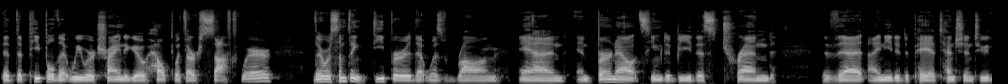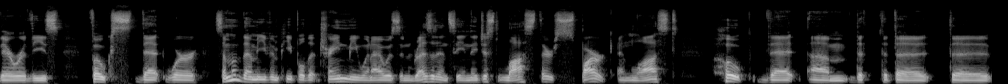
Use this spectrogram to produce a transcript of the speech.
that the people that we were trying to go help with our software, there was something deeper that was wrong. And and burnout seemed to be this trend that I needed to pay attention to. There were these folks that were some of them even people that trained me when I was in residency, and they just lost their spark and lost hope that um, that, that the the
